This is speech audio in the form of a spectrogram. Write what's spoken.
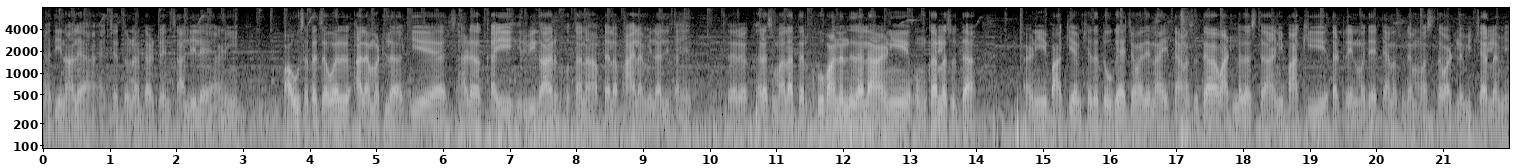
नदी नाल्या ह्याच्यातून आता ट्रेन चाललेली आहे आणि पाऊस आता जवळ आला म्हटलं की झाडं काही हिरवीगार होताना आपल्याला पाहायला मिळालीच आहेत. तर खरंच मला तर खूप आनंद झाला आणि ओंकारलासुद्धा आणि बाकी आमचे आता दोघं ह्याच्यामध्ये नाही त्यांनासुद्धा वाटलंच असतं. आणि बाकी आता ट्रेनमध्ये आहेत त्यांनासुद्धा मस्त वाटलं विचारलं मी.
